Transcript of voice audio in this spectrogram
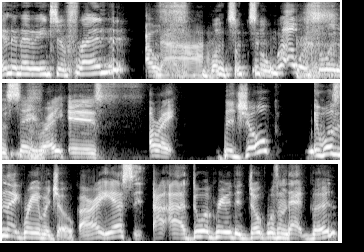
Internet ain't your friend. I was, well, so, so what I was going to say, right, is all right. The joke, it wasn't that great of a joke. All right, yes, I, I do agree with the joke wasn't that good.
